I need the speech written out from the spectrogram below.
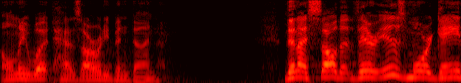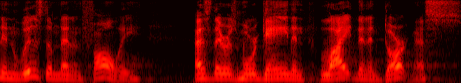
Only what has already been done. Then I saw that there is more gain in wisdom than in folly, as there is more gain in light than in darkness.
